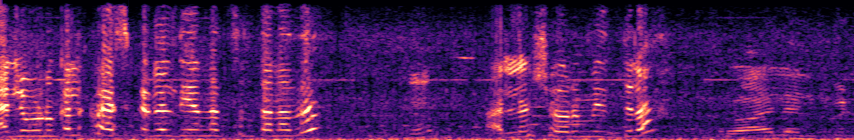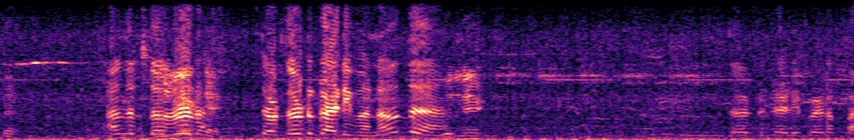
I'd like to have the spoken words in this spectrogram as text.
ಅಲ್ಲಿ ಉಣ್ಕಲ್ ಕ್ರಾಸ್ ಕಡೆಲ್ದು ಏನದು ಸುಲ್ತಾನ ಅದು? ಅಲ್ಲೊಂದು ಶೋರೂಮ್ ಇದ್ರ? ರಾಯಲ್ ಎನ್ಫೀಲ್ಡ್ ಅಂದ್ರೆ ದೊಡ್ಡ ದೊಡ್ಡ ದೊಡ್ಡ ಗಾಡಿ ಬನ ಹೌದಾ ದೊಡ್ಡ ಗಾಡಿ ಬೇಡಪ್ಪ.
